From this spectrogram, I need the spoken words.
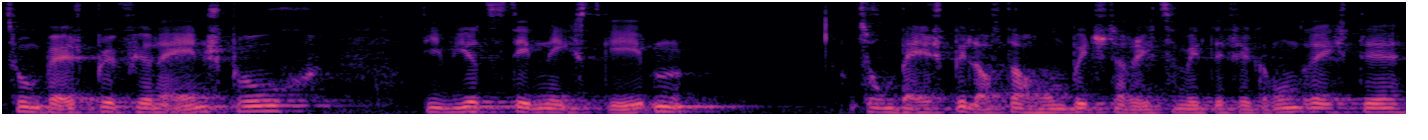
zum Beispiel für einen Einspruch, die wird es demnächst geben, zum Beispiel auf der Homepage der Rechtsanwälte für Grundrechte.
